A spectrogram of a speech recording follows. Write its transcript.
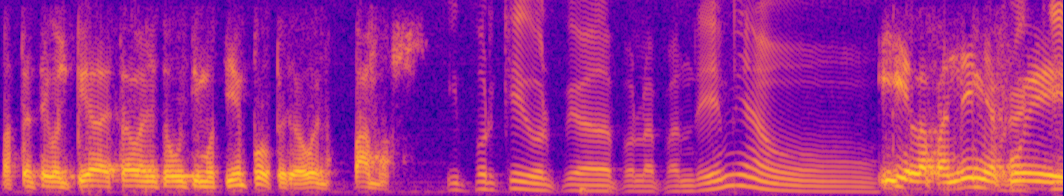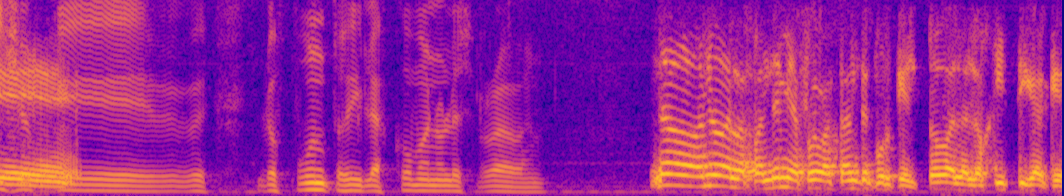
bastante golpeada ha estado en estos últimos tiempos, pero bueno, vamos. ¿Y por qué golpeada? ¿Por la pandemia o...? Y en la pandemia fue... que los puntos y las comas no les cerraban. No, no, la pandemia fue bastante porque toda la logística que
